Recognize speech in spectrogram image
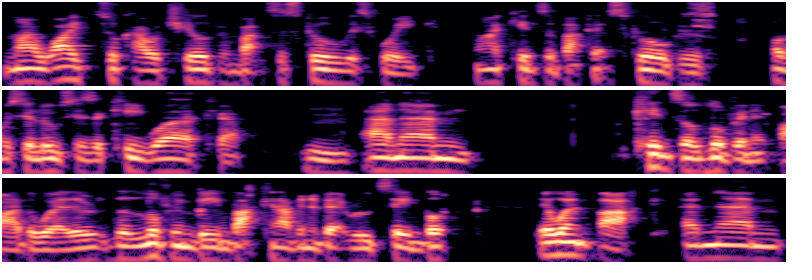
my wife took our children back to school this week. My kids are back at school because obviously Lucy's a key worker. Mm. And um, kids are loving it, by the way. They're, they're, loving being back and having a bit of routine. But they went back, and um,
